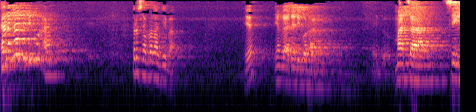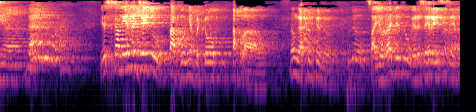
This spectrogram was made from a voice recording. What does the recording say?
Karena nggak ada di Quran. Terus apa lagi Pak? Ya, yang nggak ada di Quran. Itu macan, singa, nggak ada di Quran. Ya sekalian aja itu tabunya beduk halal. Tahu nggak gitu? Sayur aja tuh beres-beres gitu.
